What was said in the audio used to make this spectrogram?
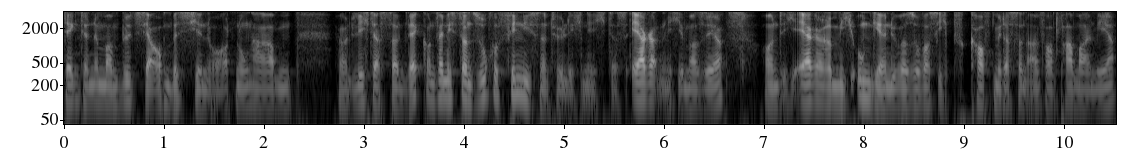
Denke dann immer, man will es ja auch ein bisschen Ordnung haben. Ja, und lege das dann weg. Und wenn ich es dann suche, finde ich es natürlich nicht. Das ärgert mich immer sehr. Und ich ärgere mich ungern über sowas. Ich kaufe mir das dann einfach ein paar Mal mehr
